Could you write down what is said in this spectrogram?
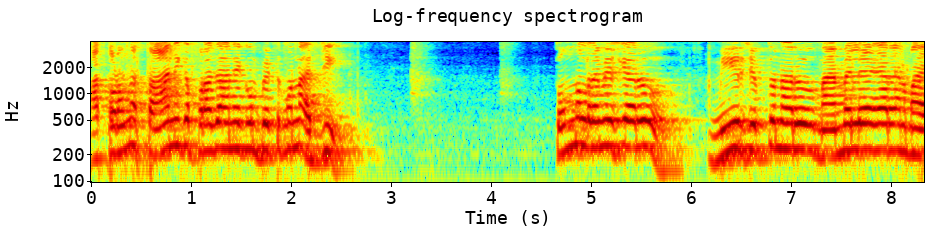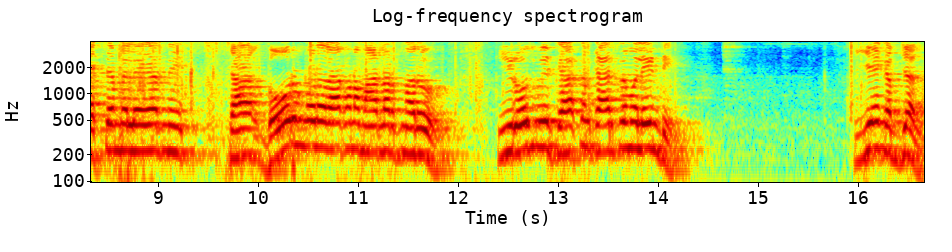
అక్కడున్న స్థానిక ప్రజానీకం పెట్టుకున్న అర్జీ. తుమ్మల రమేష్ గారు మీరు చెప్తున్నారు మా ఎమ్మెల్యే గారు మా ఎక్స్ ఎమ్మెల్యే గారిని చా గౌరవం కూడా లేకుండా మాట్లాడుతున్నారు. ఈరోజు మీరు చేస్తున్న కార్యక్రమాలు ఏంటి? ఇయే కబ్జాలు.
